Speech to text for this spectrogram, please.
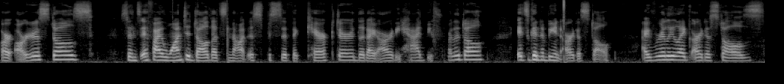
are artist dolls. Since if I want a doll that's not a specific character that I already had before the doll, it's gonna be an artist doll. I really like artist dolls.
